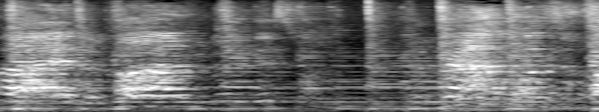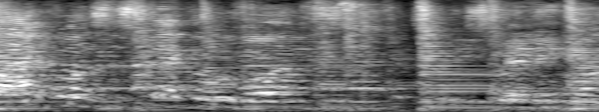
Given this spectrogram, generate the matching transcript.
by the cycle once, spinning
